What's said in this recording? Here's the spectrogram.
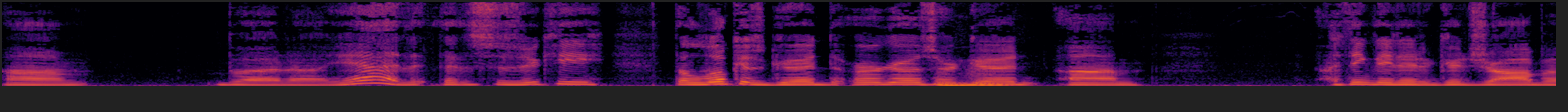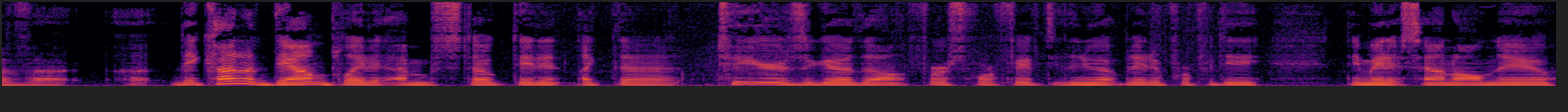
Um, but uh, yeah, the, the Suzuki, the look is good. The ergos are good. Um, I think they did a good job of. Uh, uh, they kind of downplayed it. I'm stoked they didn't like the two years ago the first 450, the new updated 450. They made it sound all new,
